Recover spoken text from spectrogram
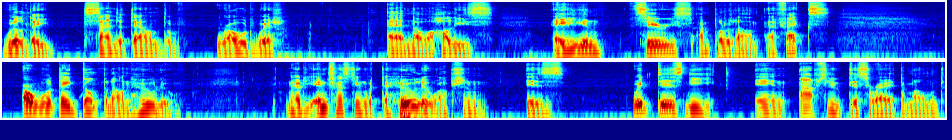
Will they send it down the road with uh, Noah Hawley's Alien series and put it on FX? Or would they dump it on Hulu? Now, the interesting with the Hulu option is with Disney in absolute disarray at the moment,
